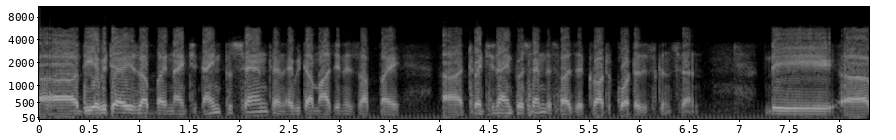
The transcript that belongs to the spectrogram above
Uh, the EBITDA is up by 99% and EBITDA margin is up by 29% uh, as far as the quarter, is concerned. The uh,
